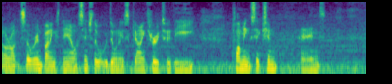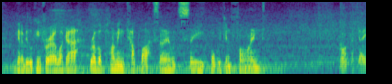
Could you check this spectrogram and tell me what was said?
all right so we're in Bunnings now essentially what we're doing is going through to the plumbing section and going to be looking for a, like a rubber plumbing coupler. So let's see what we can find. Oh, okay,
